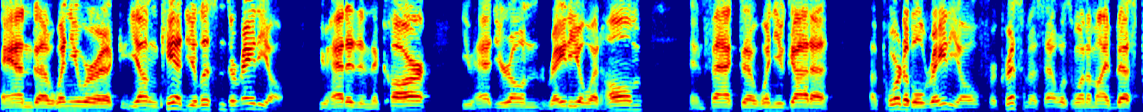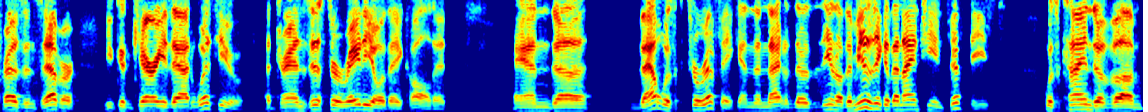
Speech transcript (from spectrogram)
And uh, when you were a young kid, you listened to radio. You had it in the car. You had your own radio at home. In fact, uh, when you got a, a portable radio for Christmas, that was one of my best presents ever. You could carry that with you, a transistor radio, they called it. And uh, that was terrific. And the, the you know the music of the 1950s was kind of um,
